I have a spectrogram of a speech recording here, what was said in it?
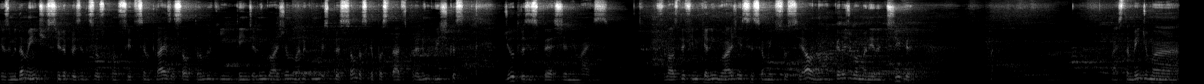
Resumidamente, Sir apresenta seus conceitos centrais, ressaltando que entende a linguagem humana como uma expressão das capacidades pré-linguísticas de outras espécies de animais. O filósofo define que a linguagem é essencialmente social, não apenas de uma maneira antiga, mas também de uma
